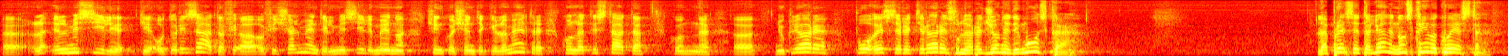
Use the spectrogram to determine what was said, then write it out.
eh il missile che è autorizzato eh, ufficialmente, il missile meno 500 km con la testata con, eh, nucleare può essere tirato sulla regione di Mosca. La pressa italiana non scrive questo.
